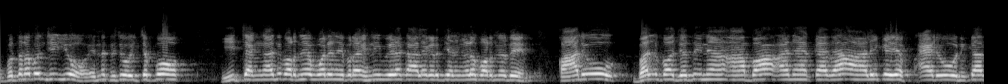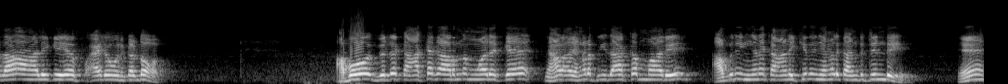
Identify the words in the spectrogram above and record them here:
ഉപദ്രവം ചെയ്യോ എന്നൊക്കെ ചോദിച്ചപ്പോ ഈ ചങ്ങാതി പറഞ്ഞ പോലെയാണ് ഇബ്രാഹിം നബിയുടെ കാലഘട്ടത്തിൽ ഞങ്ങൾ പറഞ്ഞത്. കാലു ബൽ കണ്ടോ? അപ്പോ ഇവരുടെ കാക്ക കാരണന്മാരൊക്കെ ഞങ്ങളുടെ പിതാക്കന്മാര് അവരിങ്ങനെ കാണിക്കുന്നത് ഞങ്ങൾ കണ്ടിട്ടുണ്ട്. ഏഹ്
